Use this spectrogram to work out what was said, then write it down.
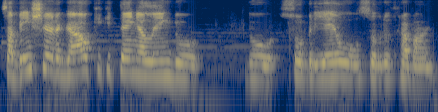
saber enxergar o que, que tem além do, do sobre eu ou sobre o trabalho.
